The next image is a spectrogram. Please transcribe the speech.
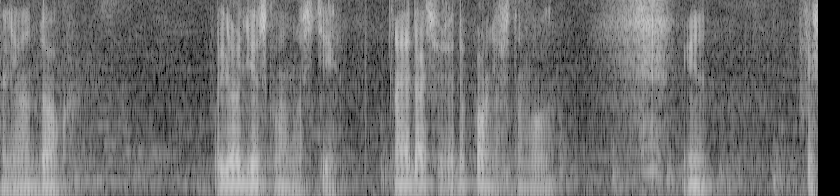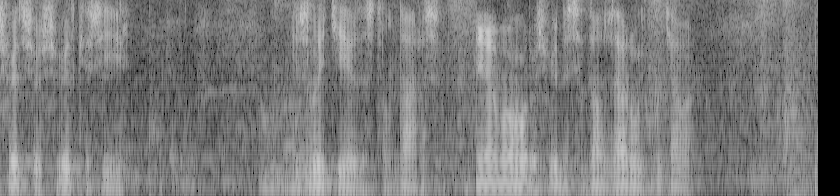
на Лівандовку по Леодівському мості. А я далі вже не пам'ятаю, там було. Він пришвидшив швидкість і, і злетів десь там. Я йому говорю, що він сідав за руль хоча б. І,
